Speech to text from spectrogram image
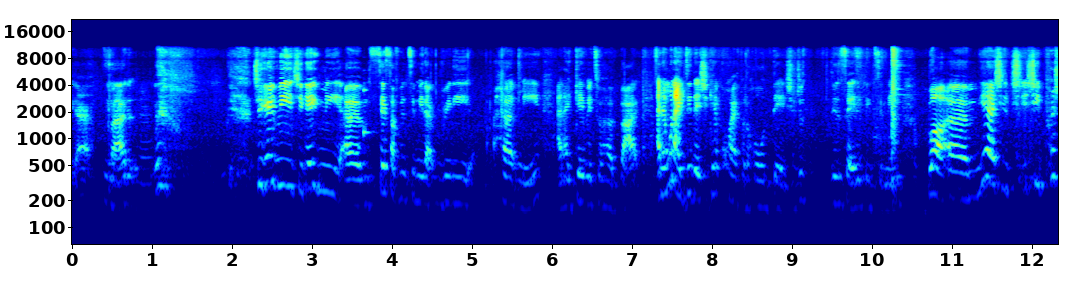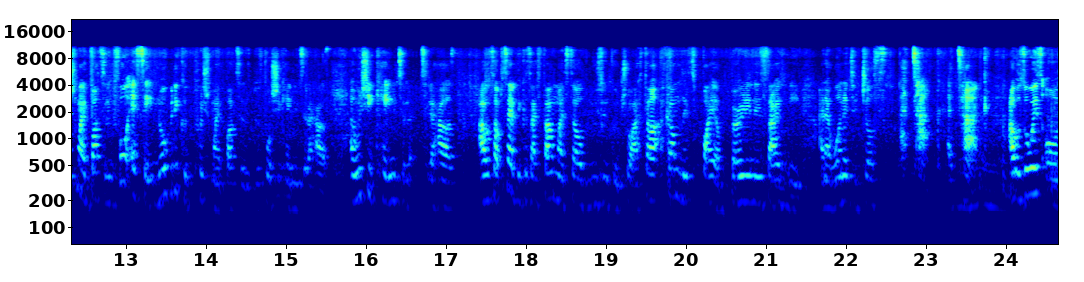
yeah mad she gave me she gave me um said something to me that really hurt me and I gave it to her back. And then when I did it she kept quiet for the whole day. She just didn't say anything to me. But um yeah she, she, she pushed my button before essay nobody could push my buttons before she came into the house. And when she came to, to the house I was upset because I found myself losing control. I felt I found this fire burning inside me and I wanted to just attack attack. I was always on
